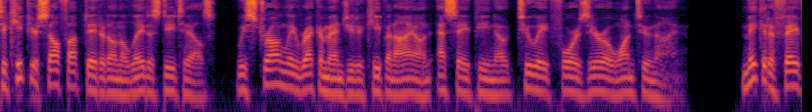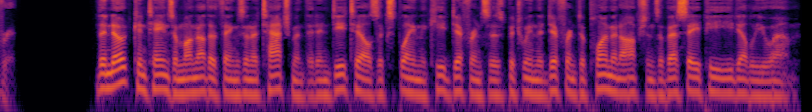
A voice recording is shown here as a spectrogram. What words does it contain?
To keep yourself updated on the latest details, we strongly recommend you to keep an eye on SAP Note 2840129. Make it a favorite. The note contains, among other things, an attachment that in details explain the key differences between the different deployment options of SAP EWM.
